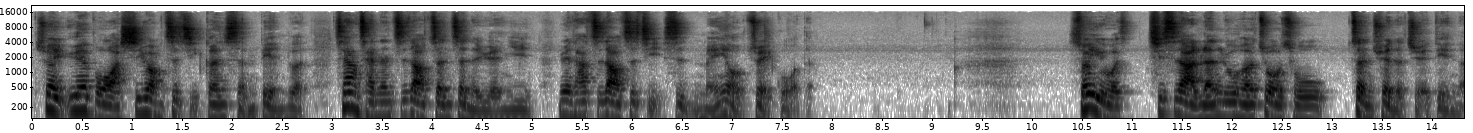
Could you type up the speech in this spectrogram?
所以约伯啊，希望自己跟神辩论，这样才能知道真正的原因，因为他知道自己是没有罪过的。所以，我其实啊，人如何做出正确的决定呢？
